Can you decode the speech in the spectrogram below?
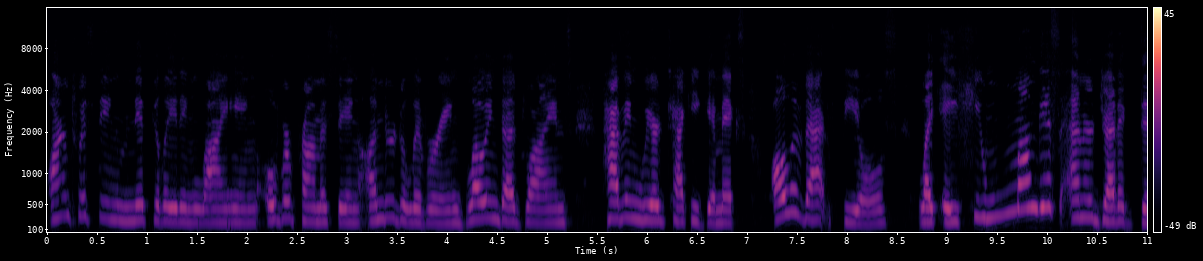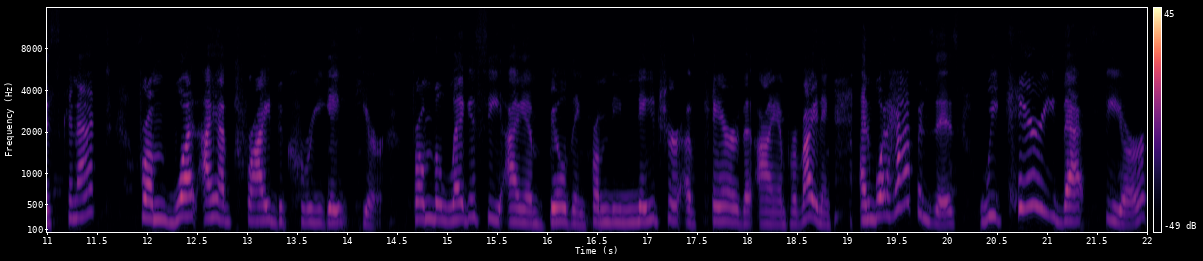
Arm twisting manipulating lying over promising under delivering blowing deadlines having weird tacky gimmicks. All of that feels like a humongous energetic disconnect from what i have tried to create here from the legacy i am building from the nature of care that i am providing. And what happens is we carry that fear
